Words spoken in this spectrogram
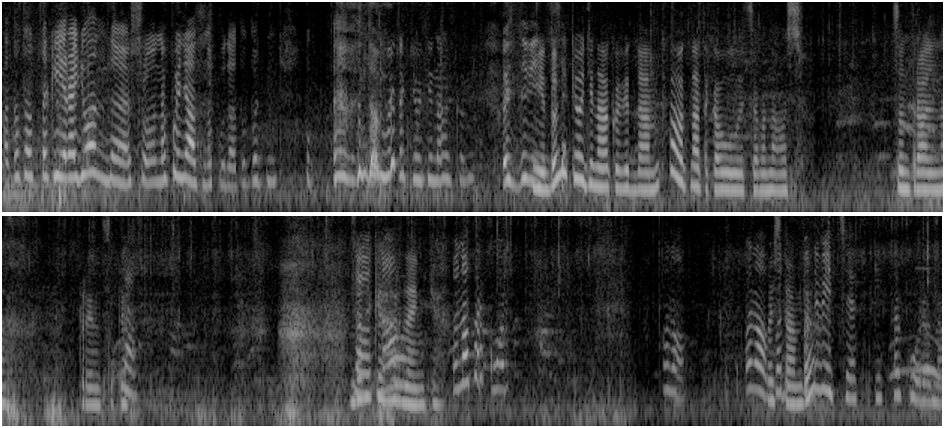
А тут от такий район, е, що непонятно куди. Тут от, доми такі одинакові. Ось дивіться. Ні, домики однакові, да. Ну, та одна така вулиця, вона ось центральна, в принципі. Так. Велике одна. гарненьке. Воно паркур. Воно. Воно. Ось под- там, да? Подивіться, який паркур воно.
